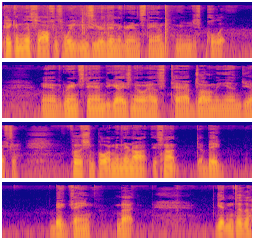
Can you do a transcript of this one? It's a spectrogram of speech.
Taking this off is way easier than the grandstand. I mean you just pull it. And the grandstand you guys know has tabs out on the end. You have to push and pull. I mean they're not it's not a big big thing but getting to the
